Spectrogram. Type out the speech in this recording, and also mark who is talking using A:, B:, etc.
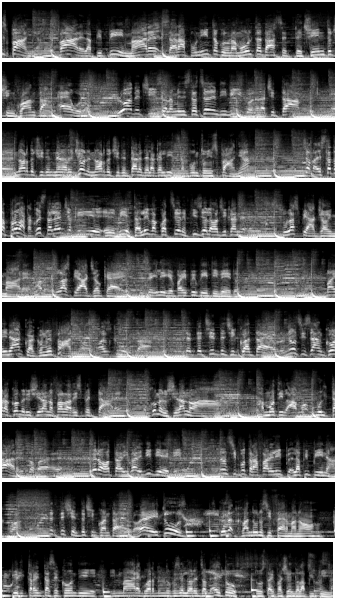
A: In Spagna fare la pipì in mare sarà punito con una multa da 750 euro. Lo ha deciso l'amministrazione di Vigo nella città eh, nord-occiden- nella regione nord-occidentale della Galizia, appunto in Spagna. Insomma, è stata approvata questa legge che eh, vieta l'evacuazione fisiologica sulla spiaggia o in mare. Vabbè, sulla spiaggia, ok, se sei lì che fai pipì ti vedo. Ma in acqua come fanno? Ma scusa, 750 euro. Non si sa ancora come riusciranno a farla rispettare o come riusciranno a, a, motiv- a multare. Insomma, eh. Però tra i vari divieti non si potrà fare li- la pipì in acqua. 750 euro. Ehi tu, scusa, quando uno si ferma, no? Più di 30 secondi in mare guardando così all'orizzonte. Ehi tu, tu stai facendo la pipì.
